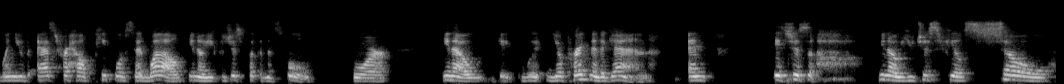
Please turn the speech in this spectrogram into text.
when you've asked for help, people have said, "Well, you know, you could just put them in school," or, you know, you're pregnant again, and it's just, you know, you just feel so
